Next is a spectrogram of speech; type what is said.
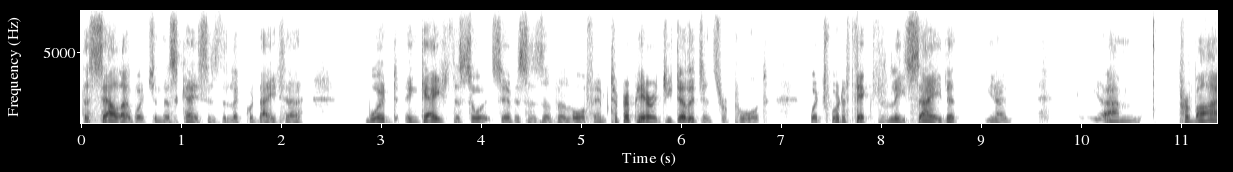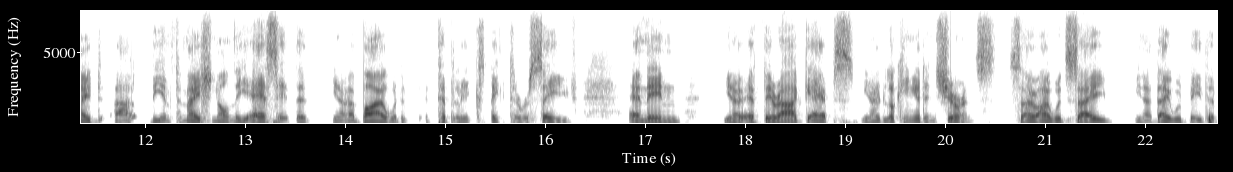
the seller, which in this case is the liquidator, would engage the sort services of the law firm to prepare a due diligence report, which would effectively say that you know um, provide uh, the information on the asset that you know a buyer would typically expect to receive, and then you know if there are gaps, you know looking at insurance. So I would say you know they would be the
